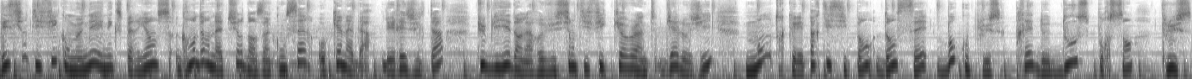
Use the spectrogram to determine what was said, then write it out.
Des scientifiques ont mené une expérience grandeur nature dans un concert au Canada. Les résultats, publiés dans la revue scientifique Current Biology, montrent que les participants dansaient beaucoup plus, près de 12% plus.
